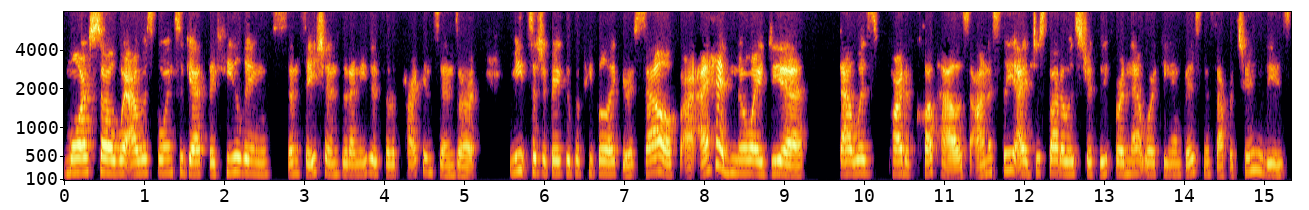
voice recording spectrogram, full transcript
more so where I was going to get the healing sensations that I needed for the Parkinson's or meet such a great group of people like yourself. I, I had no idea that was part of Clubhouse. Honestly, I just thought it was strictly for networking and business opportunities,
